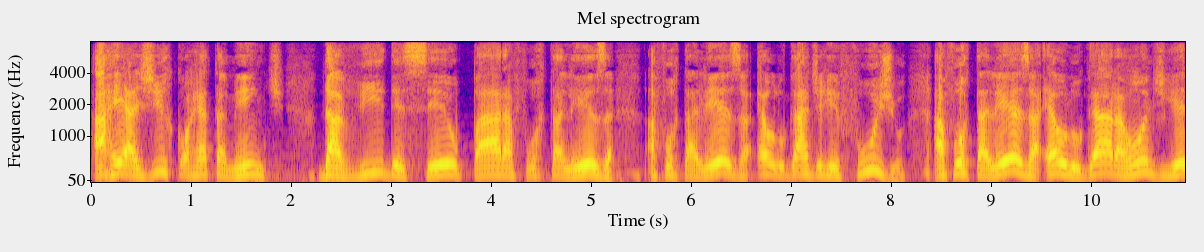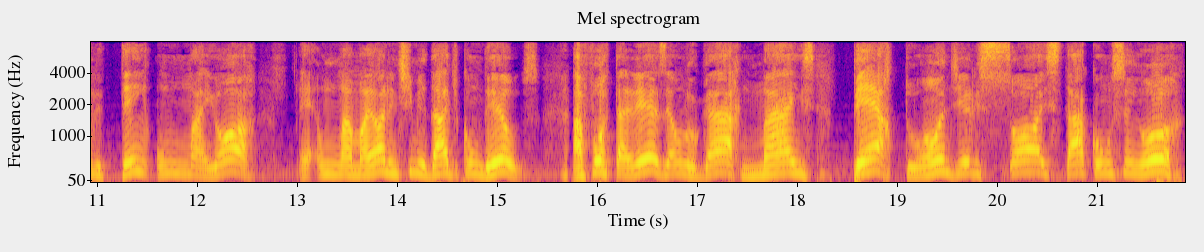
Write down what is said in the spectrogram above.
a reagir corretamente. Davi desceu para a fortaleza. A fortaleza é o lugar de refúgio. A fortaleza é o lugar aonde ele tem um maior, é, uma maior intimidade com Deus. A fortaleza é um lugar mais perto, onde ele só está com o Senhor.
